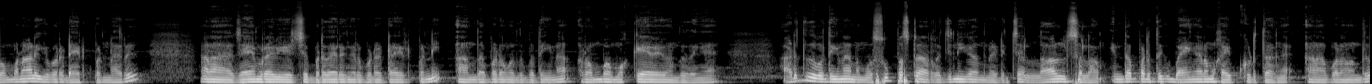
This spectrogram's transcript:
ரொம்ப நாளைக்கு அப்புறம் டைரக்ட் பண்ணார். ஆனால் ஜெயம் ரவி வச்சு பிரதருங்கிற படம் டைரக்ட் பண்ணி அந்த படம் வந்து பார்த்திங்கன்னா ரொம்ப மொக்கையாகவே வந்ததுங்க. அடுத்தது பார்த்திங்கன்னா நம்ம சூப்பர் ஸ்டார் ரஜினிகாந்த் நடித்த லால் சலாம். இந்த படத்துக்கு பயங்கரமாக ஹைப் கொடுத்தாங்க. ஆனால் படம் வந்து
